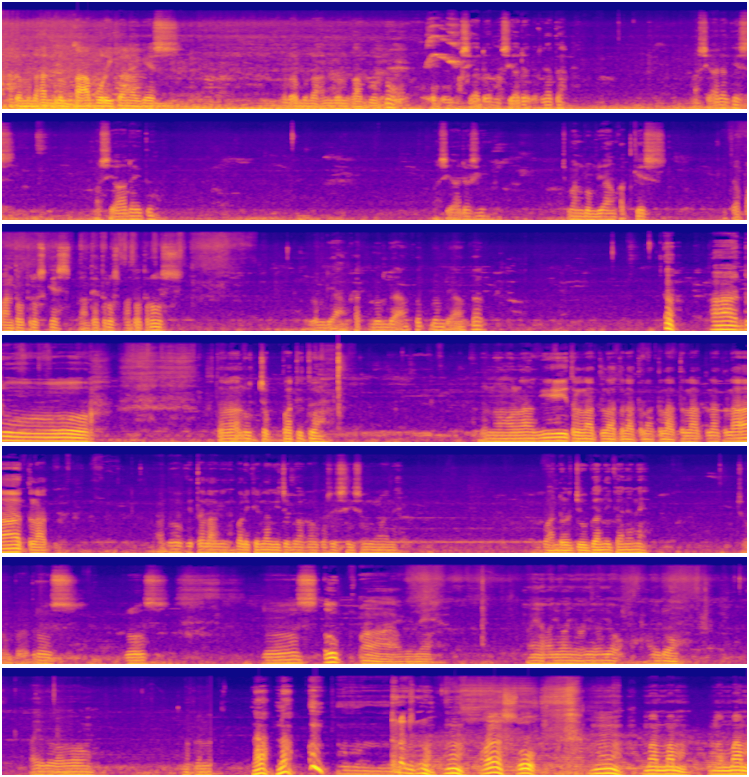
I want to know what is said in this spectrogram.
Mudah-mudahan belum kabur ikannya guys. Mudah-mudahan belum kabur. Oh, oh, masih ada masih ada ternyata. Masih ada guys. Masih ada itu. Masih ada sih. Cuman belum diangkat guys kita pantau terus guys. Pantau terus pantau terus. Belum diangkat belum diangkat belum diangkat. Ah, aduh. Terlalu cepat itu. Nongol lagi. Telat telat telat telat telat telat telat telat telat. Aduh kita lagi balikin lagi coba ke posisi semuanya bandel juga ikannya nih. Coba terus terus terus up. Ah ini. Ayo ayo ayo ayo ayo. Ayo dong. Ayo dong. Makan. Nah nah. Hmm. Hmm. Asuh hmm. Mamam mamam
